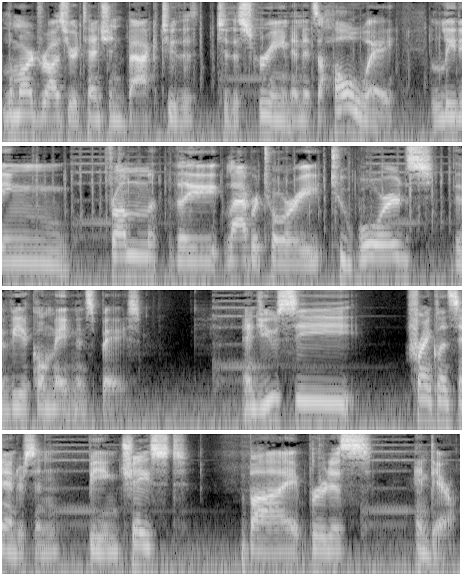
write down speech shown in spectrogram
Lamar draws your attention back to the to the screen and it's a hallway leading from the laboratory towards the vehicle maintenance base. And you see Franklin Sanderson being chased by Brutus and Daryl.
